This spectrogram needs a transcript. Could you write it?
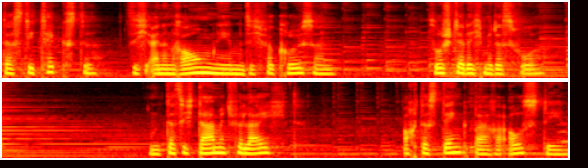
dass die Texte sich einen Raum nehmen, sich vergrößern. So stelle ich mir das vor. Und dass sich damit vielleicht auch das Denkbare ausdehnt.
